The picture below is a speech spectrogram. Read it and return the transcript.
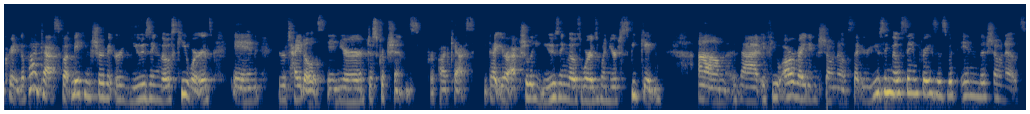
creating a podcast, but making sure that you're using those keywords in your titles, in your descriptions for podcasts, that you're actually using those words when you're speaking. Um, that if you are writing show notes, that you're using those same phrases within the show notes.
